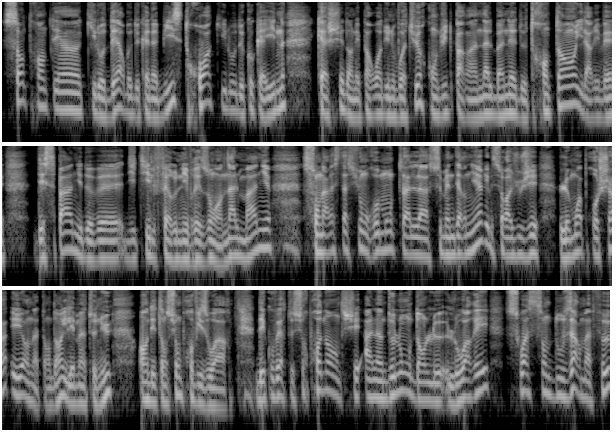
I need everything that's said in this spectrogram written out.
131 kilos d'herbe de cannabis, 3 kilos de cocaïne cachés dans les parois d'une voiture conduite par un Albanais de 30 ans. Il arrivait d'Espagne et devait, dit-il, faire une livraison en Allemagne. Son arrestation remonte à la semaine dernière. Il sera jugé le mois prochain et en attendant, il est maintenu en détention provisoire. Découverte surprenante chez Alain Delon dans le Loiret. 72 armes à feu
